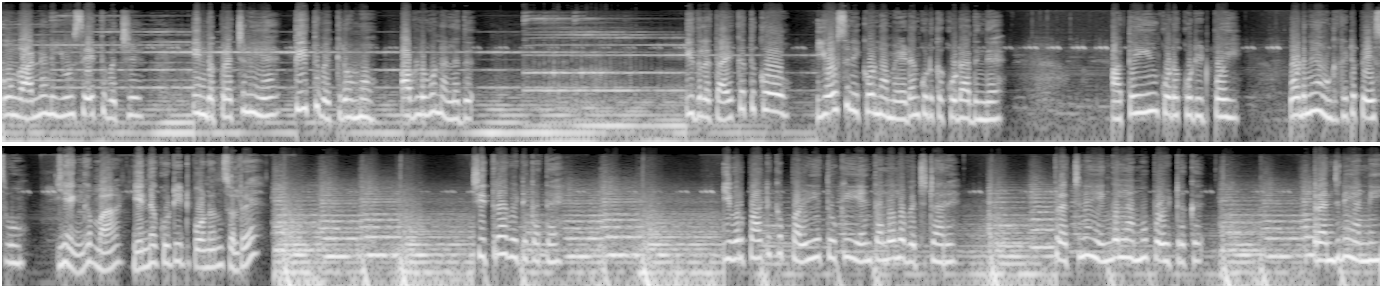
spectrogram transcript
உங்க அண்ணனையும் சேர்த்து வச்சு இந்த பிரச்சனைய தீர்த்து வைக்கிறோமோ அவ்வளவும் நல்லது. இதுல தயக்கத்துக்கோ யோசனைக்கோ நாம இடம் கொடுக்க கூடாதுங்க. அத்தையும் கூட கூட்டிட்டு போய் உடனே அவங்க கிட்ட பேசுவோம். எங்கம்மா என்ன கூட்டிட்டு போகணும்னு சொல்ற? சித்ரா வீட்டுக்கு அத்தை. இவர் பாட்டுக்கு பழைய தூக்கி என் தலையில வச்சுட்டாரு. பிரச்சனை எங்கெல்லாமோ போயிட்டு இருக்கு ரஞ்சினி அண்ணி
